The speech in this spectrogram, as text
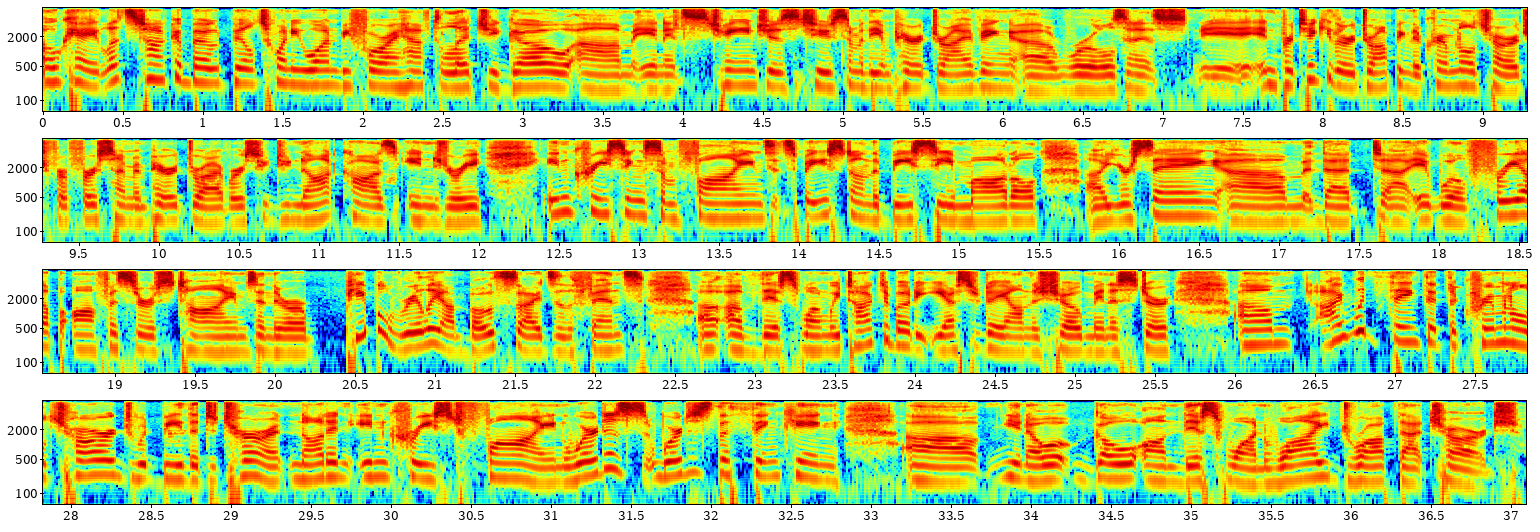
Okay, let's talk about Bill 21 before I have to let you go um, in its changes to some of the impaired driving uh, rules, and it's in particular dropping the criminal charge for first time impaired drivers who do not cause injury, increasing some fines. It's based on the BC model. Uh, you're saying um, that uh, it will free up officers' times, and there are people really on both sides of the fence uh, of this one. We talked about it yesterday on the show, Minister. Um, I would think that the criminal charge would be the deterrent, not an increased fine. Where does where does the thinking, uh, you know, go on this one? Why drop that charge?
